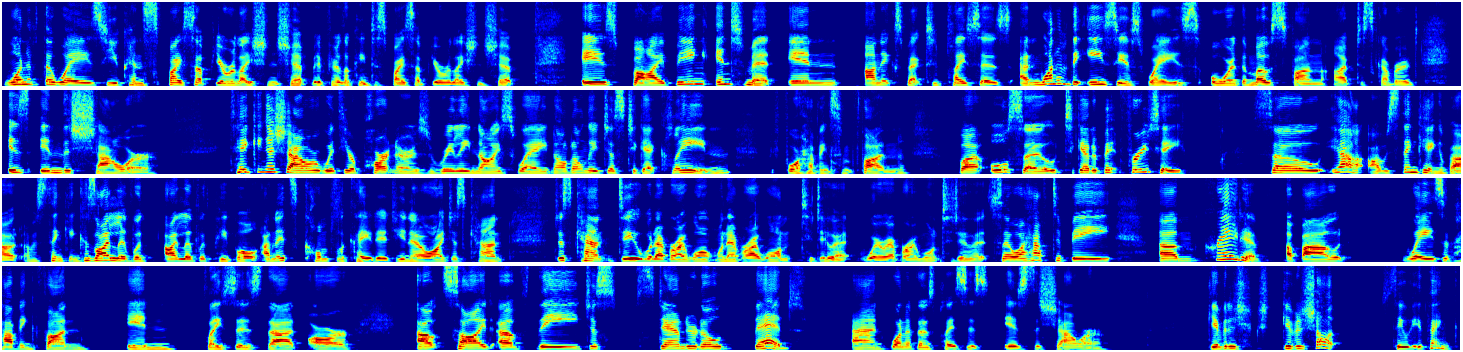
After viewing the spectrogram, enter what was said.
one of the ways you can spice up your relationship, if you're looking to spice up your relationship, is by being intimate in unexpected places. And one of the easiest ways, or the most fun I've discovered, is in the shower. Taking a shower with your partner is a really nice way, not only just to get clean before having some fun, but also to get a bit fruity. So yeah, I was thinking about I was thinking cuz I live with I live with people and it's complicated, you know, I just can't just can't do whatever I want whenever I want to do it, wherever I want to do it. So I have to be um, creative about ways of having fun in places that are outside of the just standard old bed. And one of those places is the shower. Give it a give it a shot. See what you think.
